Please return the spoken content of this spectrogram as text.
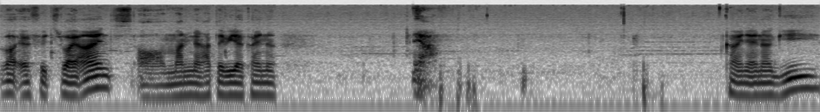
war er für 2-1. Oh Mann, dann hat er wieder keine... Ja. Keine Energie.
